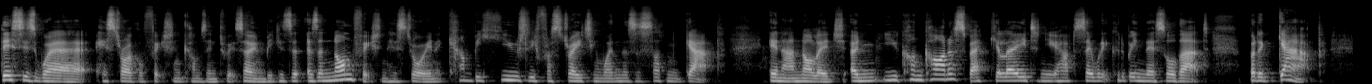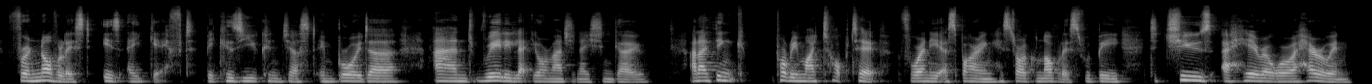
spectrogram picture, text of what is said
this is where historical fiction comes into its own. Because as a non-fiction historian, it can be hugely frustrating when there's a sudden gap in our knowledge, and you can kind of speculate, and you have to say, well, it could have been this or that. But a gap for a novelist is a gift because you can just embroider and really let your imagination go. And I think probably my top tip for any aspiring historical novelist would be to choose a hero or a heroine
